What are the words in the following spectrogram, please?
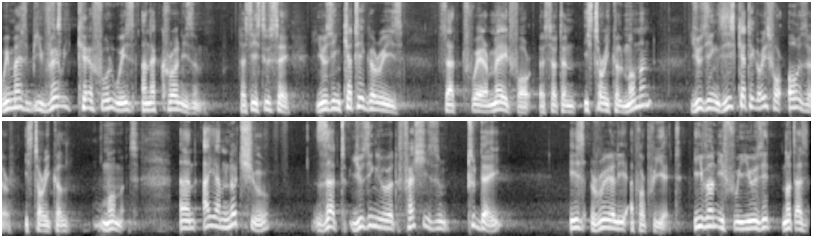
we must be very careful with anachronism. That is to say, using categories that were made for a certain historical moment, using these categories for other historical moments. And I am not sure that using the word fascism today is really appropriate, even if we use it not as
